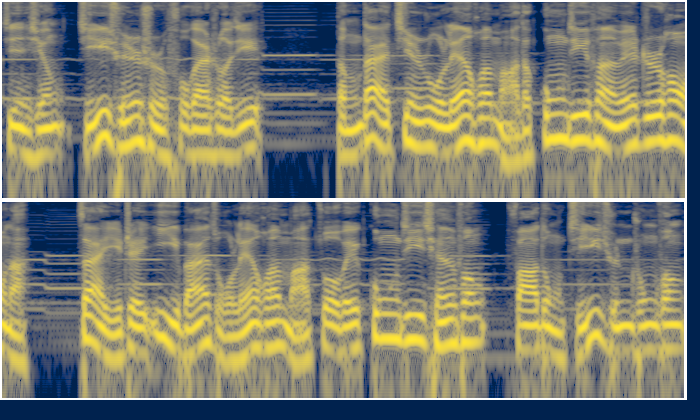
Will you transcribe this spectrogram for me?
进行集群式覆盖射击。等待进入连环马的攻击范围之后呢，再以这一百组连环马作为攻击前锋，发动集群冲锋，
